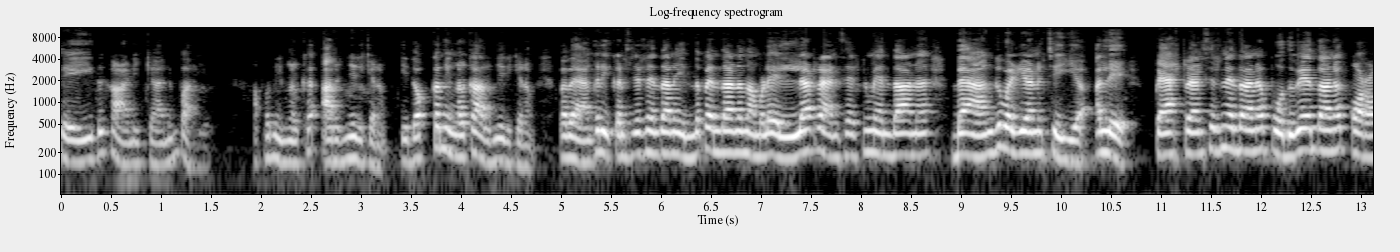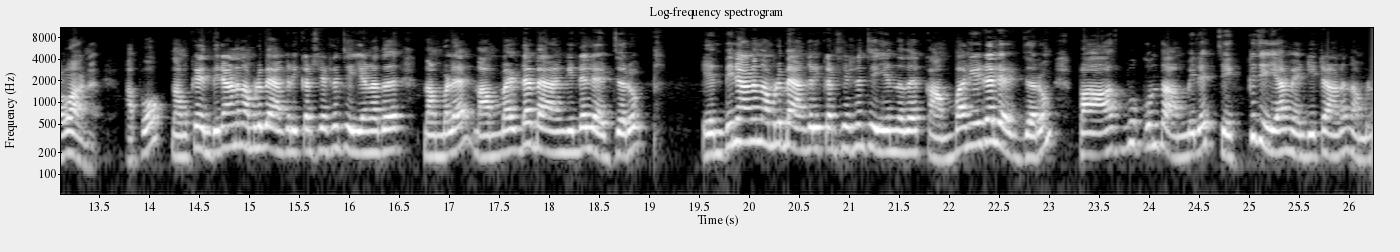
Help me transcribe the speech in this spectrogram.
ചെയ്ത് കാണിക്കാനും പറയും. അപ്പോൾ നിങ്ങൾക്ക് അറിഞ്ഞിരിക്കണം. ഇതൊക്കെ നിങ്ങൾക്ക് അറിഞ്ഞിരിക്കണം. അപ്പോൾ ബാങ്ക് റീകൺസിലിയേഷൻ എന്താണ്? ഇന്നിപ്പോൾ എന്താണ്? നമ്മൾ എല്ലാ ട്രാൻസാക്ഷനും എന്താണ്? ബാങ്ക് വഴിയാണ് ചെയ്യുക. അല്ലേ? ക്യാഷ് ട്രാൻസാക്ഷൻ എന്താണ്? പൊതുവെ എന്താണ്? കുറവാണ്. അപ്പോൾ നമുക്ക് എന്തിനാണ് നമ്മൾ ബാങ്ക് റിക്കൺസിലേഷൻ ചെയ്യണത്? നമ്മൾ നമ്മളുടെ ബാങ്കിന്റെ ലെഡ്ജറും എന്തിനാണ് നമ്മൾ ബാങ്ക് റീകൺസിലേഷൻ ചെയ്യുന്നത്? കമ്പനിയുടെ ലെഡ്ജറും പാസ്ബുക്കും തമ്മിൽ ചെക്ക് ചെയ്യാൻ വേണ്ടിയിട്ടാണ് നമ്മൾ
